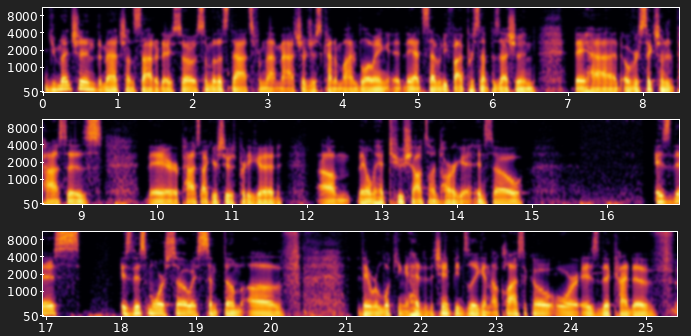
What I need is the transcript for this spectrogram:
you mentioned the match on Saturday, so some of the stats from that match are just kind of mind blowing. They had seventy five percent possession, they had over six hundred passes. Their pass accuracy was pretty good. Um, they only had two shots on target, and so is this is this more so a symptom of they were looking ahead to the Champions League and El Clasico, or is the kind of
